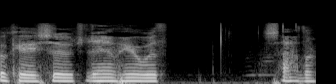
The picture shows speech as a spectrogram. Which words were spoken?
Okay, so today I'm here with Sadler.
